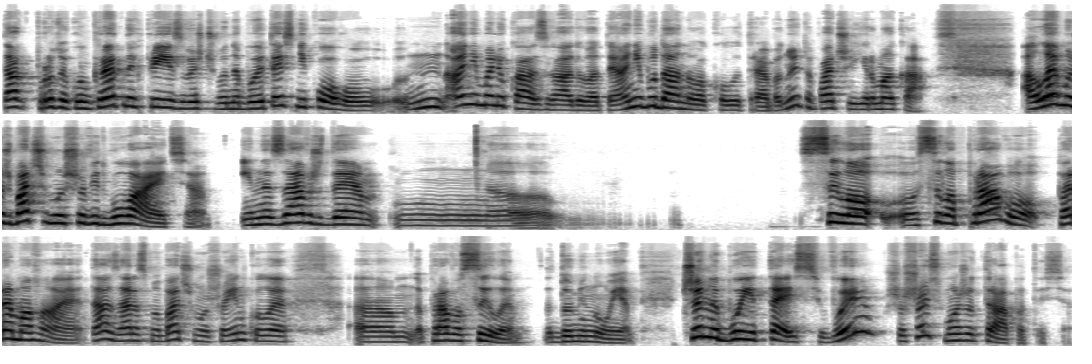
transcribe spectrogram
Так, проти конкретних прізвищ ви не боїтесь нікого, ані малюка згадувати, ані Буданова, коли треба, ну і то паче Єрмака. Але ми ж бачимо, що відбувається, і не завжди е, сила, сила право перемагає. Та? Зараз ми бачимо, що інколи право сили домінує. Чи не боїтесь ви, що щось може трапитися?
